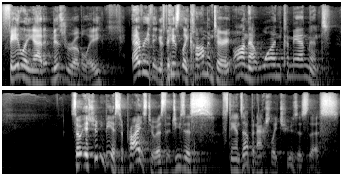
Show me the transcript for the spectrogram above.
failing at it miserably. Everything is basically commentary on that one commandment. So it shouldn't be a surprise to us that Jesus stands up and actually chooses this.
